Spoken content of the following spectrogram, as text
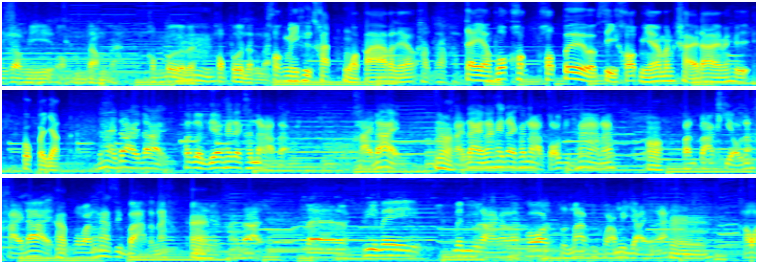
นี่ก็มีออกดำๆนะคอปเปอร์เลยอืม คอปเปอร์หนักคอกนี้คือคัดหัวปลาไปแล้วๆครับครับแต่อย่างพวกคอปเปอร์แบบสีคอปอย่างเงี้ยมันขายได้ไหมพี่พวกปลายักษ์ได้ได้ได้ถ้าเกิดเลี้ยงให้ได้ขนาดอะ ขายได้ อะ ขายได้นะให้ได้ขนาด 2.5 นะอ๋อ ปันปลาเขียวนะขายได้ครับประมาณ 50 บาทอะนะอ่าขายได้ แต่พี่ไม่ไม่มีเวลากันนะเพราะว่าส่วนมากที่ฟาร์มใหญ่ๆนะอืมเขา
